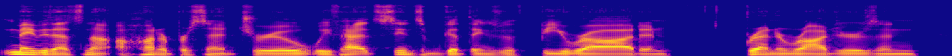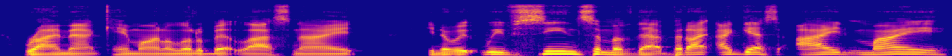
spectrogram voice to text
Maybe that's not 100% true. We've had seen some good things with B Rod and Brendan Rodgers and Rymac came on a little bit last night. You know, we, have seen some of that, but I, I guess I my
